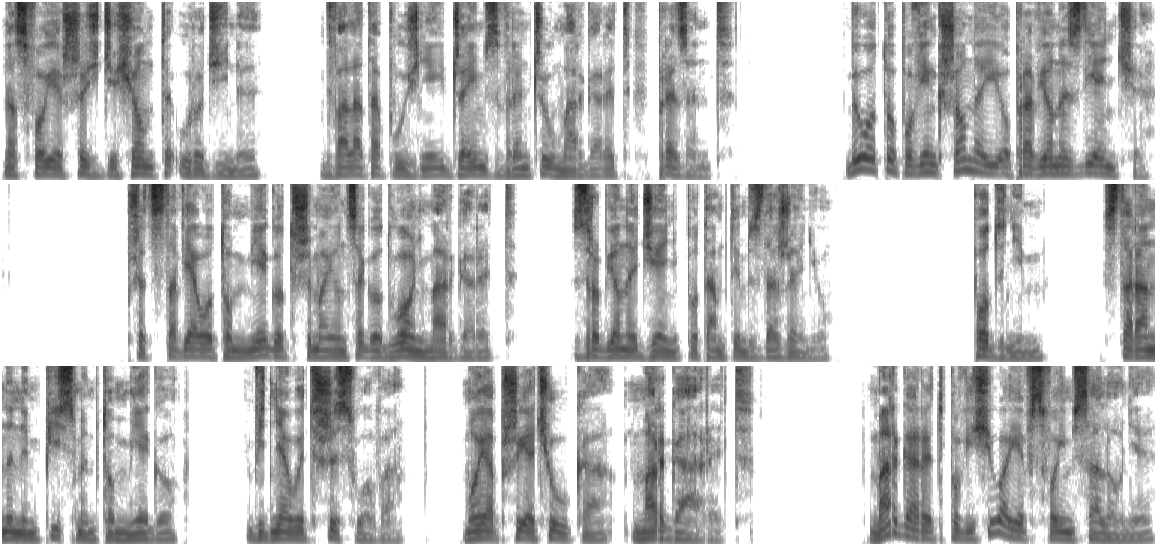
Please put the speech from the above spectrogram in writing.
Na swoje sześćdziesiąte urodziny, dwa lata później, James wręczył Margaret prezent. Było to powiększone i oprawione zdjęcie. Przedstawiało Tommiego trzymającego dłoń Margaret, zrobione dzień po tamtym zdarzeniu. Pod nim, starannym pismem Tommiego, widniały trzy słowa. Moja przyjaciółka Margaret. Margaret powiesiła je w swoim salonie,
